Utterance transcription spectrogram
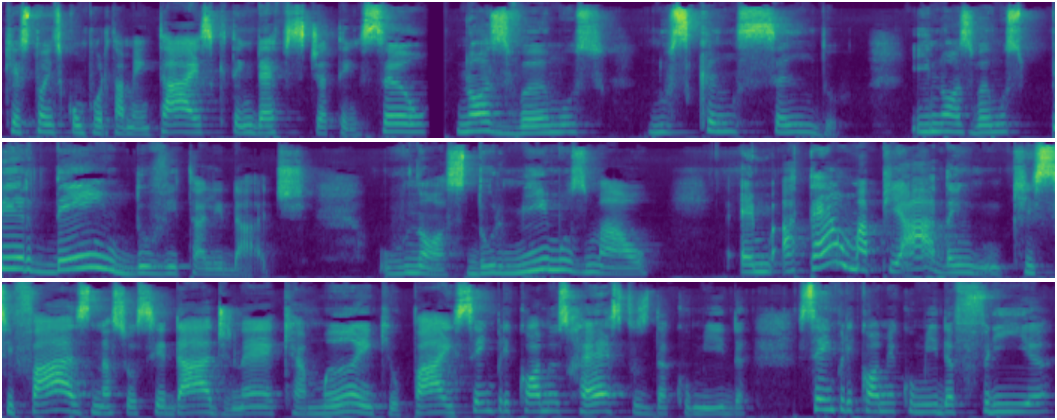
questões comportamentais, que têm déficit de atenção. Nós vamos nos cansando e nós vamos perdendo vitalidade. Nós dormimos mal, é até uma piada em, que se faz na sociedade, né? Que a mãe, que o pai sempre come os restos da comida, sempre come a comida fria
